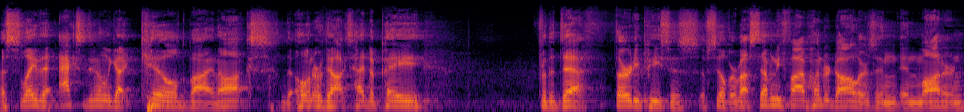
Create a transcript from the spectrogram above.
a slave that accidentally got killed by an ox, the owner of the ox had to pay for the death 30 pieces of silver, about $7,500 in, in modern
